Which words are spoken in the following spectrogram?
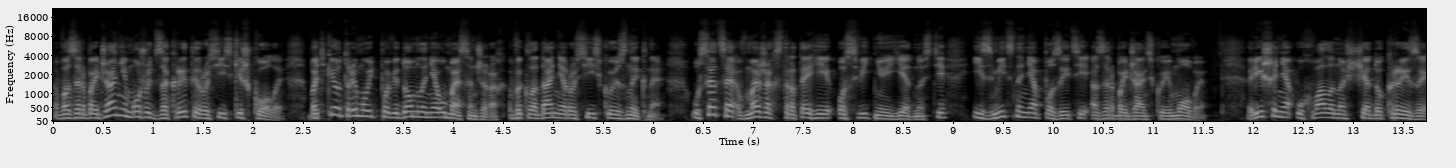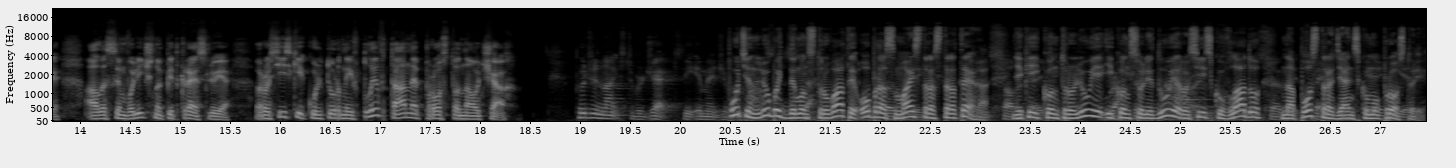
В Азербайджані можуть закрити російські школи. Батьки отримують повідомлення у месенджерах. Викладання російською зникне. Усе це в межах стратегії освітньої єдності і зміцнення позицій азербайджанської мови. Рішення ухвалено ще до кризи, але символічно підкреслює, російський культурний вплив тане просто на очах. Путін любить демонструвати образ майстра-стратега, який контролює і консолідує російську владу на пострадянському просторі.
